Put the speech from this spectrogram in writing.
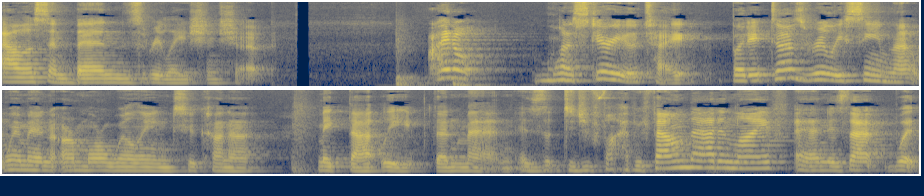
Alice and Ben's relationship. I don't want to stereotype, but it does really seem that women are more willing to kind of make that leap than men. Is did you have you found that in life, and is that what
